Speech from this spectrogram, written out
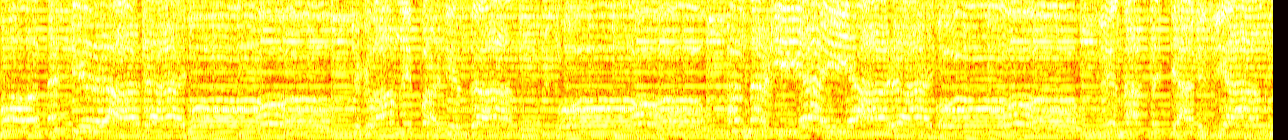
молодость и радость. О, ты главный партизан. О, анархия и ярость. О, двенадцать обезьян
